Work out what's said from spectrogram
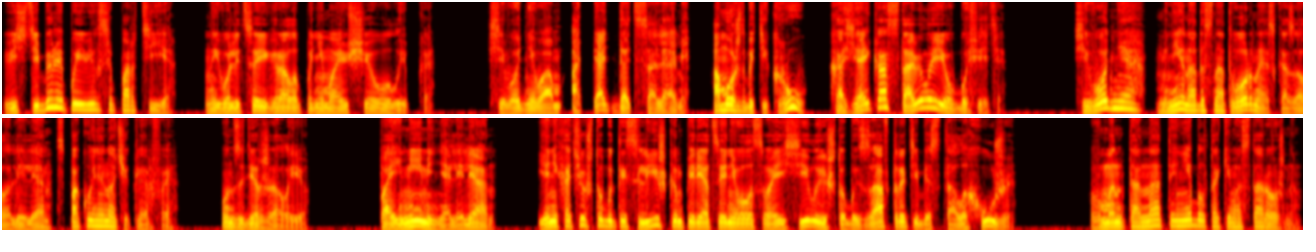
В вестибюле появился портье. На его лице играла понимающая улыбка. «Сегодня вам опять дать солями, а может быть икру?» Хозяйка оставила ее в буфете. «Сегодня мне надо снотворное», — сказала Лилиан. «Спокойной ночи, Клерфе». Он задержал ее. «Пойми меня, Лилиан. Я не хочу, чтобы ты слишком переоценивала свои силы и чтобы завтра тебе стало хуже. В Монтана ты не был таким осторожным.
